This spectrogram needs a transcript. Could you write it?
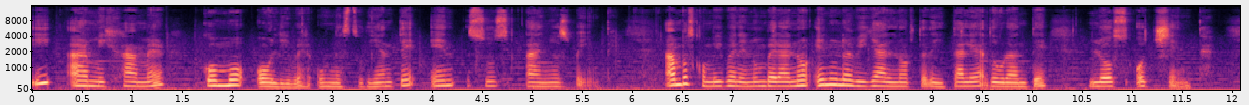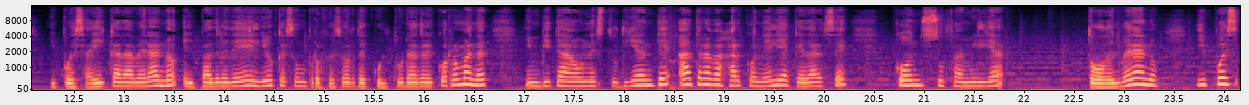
y Armie Hammer como Oliver, un estudiante en sus años 20. Ambos conviven en un verano en una villa al norte de Italia durante los 80. Y pues ahí cada verano el padre de Helio, que es un profesor de cultura grecorromana, invita a un estudiante a trabajar con él y a quedarse con su familia todo el verano. Y pues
